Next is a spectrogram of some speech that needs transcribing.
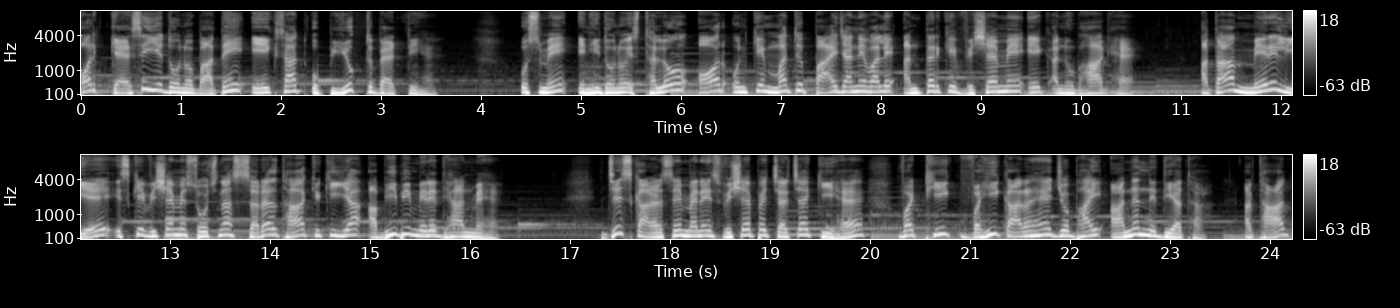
और कैसे ये दोनों बातें एक साथ उपयुक्त बैठती हैं। उसमें इन्हीं दोनों स्थलों और उनके मध्य पाए जाने वाले अंतर के विषय में एक अनुभाग है। अतः मेरे लिए इसके विषय में सोचना सरल था क्योंकि यह अभी भी मेरे ध्यान में है। जिस कारण से मैंने इस विषय पर चर्चा की है, वह ठीक वही कारण है जो भाई आनंद ने दिया था। अर्थात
